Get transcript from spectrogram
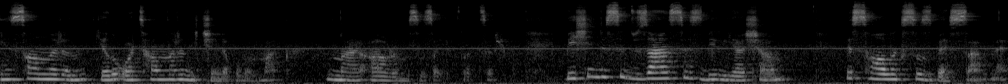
insanların ya da ortamların içinde bulunmak. Bunlar avramızı zayıflatır. Beşincisi düzensiz bir yaşam ve sağlıksız beslenme.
